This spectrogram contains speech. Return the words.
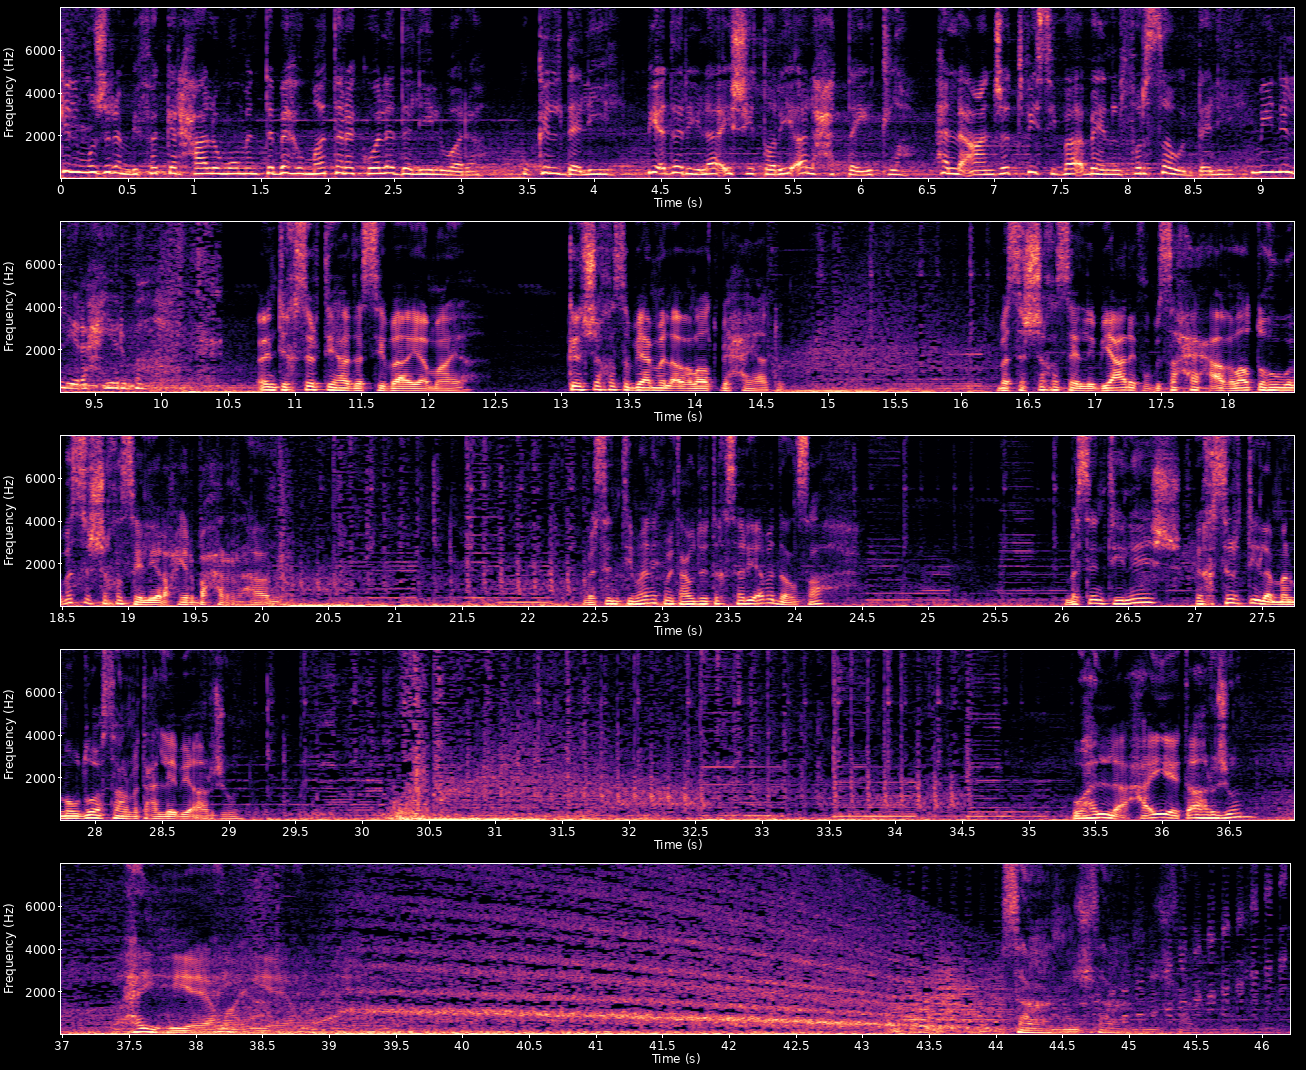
كل مجرم بفكر حاله مو منتبه وما ترك ولا دليل ورا وكل دليل بيقدر يلاقي شي طريقة لحتى يطلع هلأ عن جد في سباق بين الفرصة والدليل مين اللي رح يربح؟ انت خسرتي هذا السباق يا مايا كل شخص بيعمل أغلاط بحياته بس الشخص اللي بيعرف وبيصحح أغلاطه هو بس الشخص اللي رح يربح الرهان بس انت مانك متعودة تخسري ابدا صح؟ بس انت ليش خسرتي لما الموضوع صار متعلق بأرجون؟ وهلا حقيقة أرجون هي هي يا مايا. سانج.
